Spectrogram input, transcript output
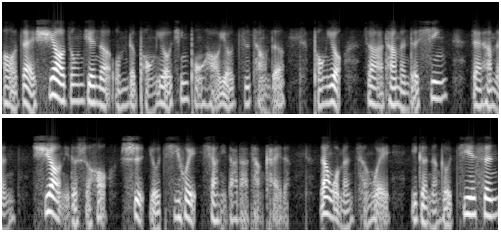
哦，在需要中间的我们的朋友、亲朋好友、职场的朋友，是吧？他们的心在他们需要你的时候，是有机会向你大大敞开的。让我们成为一个能够接生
